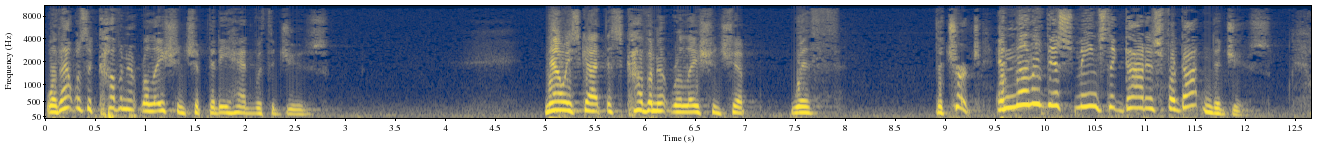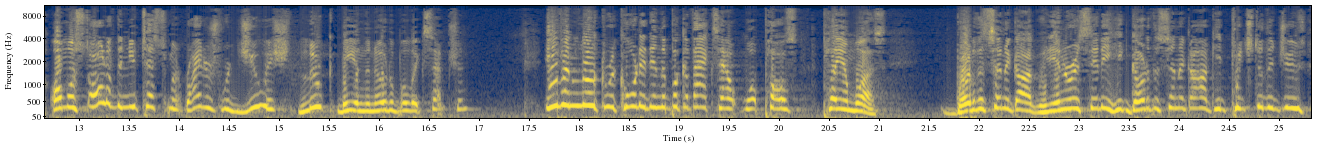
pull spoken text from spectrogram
Well, that was a covenant relationship that He had with the Jews. Now He's got this covenant relationship with the church. And none of this means that God has forgotten the Jews. Almost all of the New Testament writers were Jewish, Luke being the notable exception. Even Luke recorded in the book of Acts how what Paul's plan was. Go to the synagogue. He'd enter a city, he'd go to the synagogue. He'd preach to the Jews.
